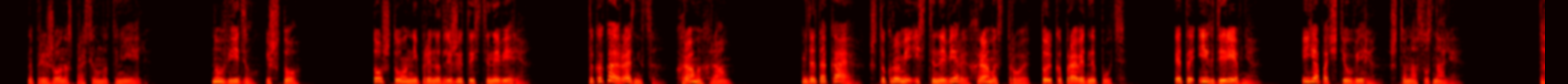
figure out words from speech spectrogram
— напряженно спросил Натаниэль. «Ну, видел. И что?» «То, что он не принадлежит истинной вере». «Да какая разница? Храм и храм». «Да такая, что кроме истинной веры храмы строят только праведный путь. Это их деревня, и я почти уверен, что нас узнали». «Да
